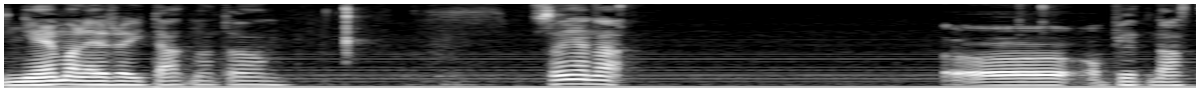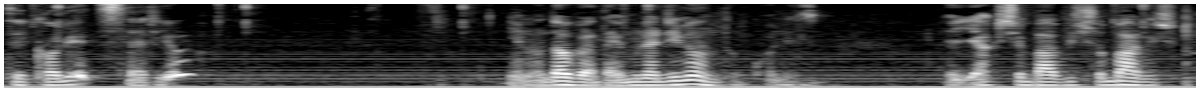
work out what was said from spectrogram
Nie ma, ale jeżeli tak, no to... Sonia na... O, o 15 koniec? Serio? Nie no dobra, dajmy na dziewiątą koniec. Jak się bawisz, to bawisz.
